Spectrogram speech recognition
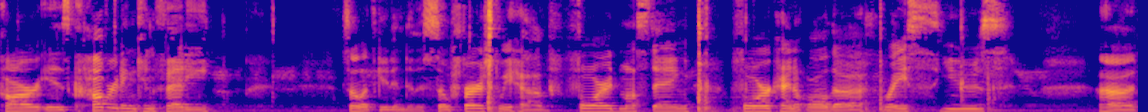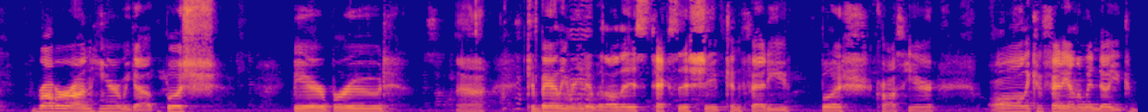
car is covered in confetti. So let's get into this. So first we have Ford, Mustang, for kind of all the race use. Uh, rubber on here. We got Busch, Beer, Brood. Uh, can barely read it with all this Texas shaped confetti, Busch across here. All the confetti on the window. You can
